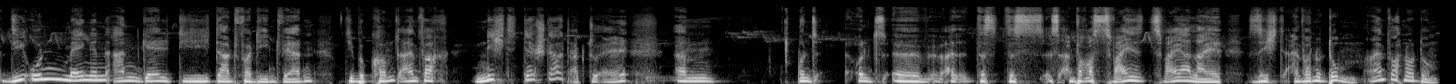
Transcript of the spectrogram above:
die Unmengen an Geld, die dort verdient werden, die bekommt einfach nicht der Staat aktuell. Ähm, und und äh, das, das ist einfach aus zwei, zweierlei Sicht einfach nur dumm. Einfach nur dumm.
